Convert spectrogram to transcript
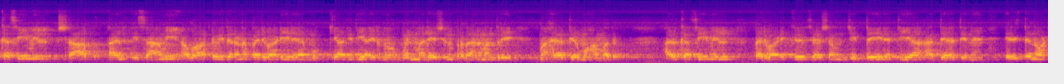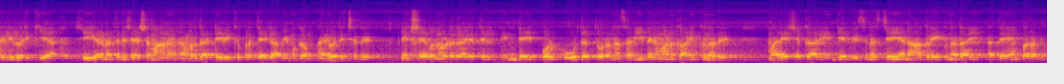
കസീമിൽ ഷാബ് അൽ ഇസാമി അവാർഡ് വിതരണ പരിപാടിയിലെ മുഖ്യ അതിഥിയായിരുന്നു മുൻ മലേഷ്യൻ പ്രധാനമന്ത്രി മഹാതിർ മുഹമ്മദ്. അൽ കസീമിൽ പരിപാടിക്ക് ശേഷം ജിദ്ദയിലെത്തിയ അദ്ദേഹത്തിന് എൽട്ടൺ ഹോട്ടലിൽ ഒരുക്കിയ സ്വീകരണത്തിന് ശേഷമാണ് അമൃത ടി വിക്ക് പ്രത്യേക അഭിമുഖം അനുവദിച്ചത്. നിക്ഷേപങ്ങളുടെ കാര്യത്തിൽ ഇന്ത്യ ഇപ്പോൾ കൂടുതൽ തുറന്ന സമീപനമാണ് കാണിക്കുന്നത്. മലേഷ്യക്കാർ ഇന്ത്യയിൽ ബിസിനസ് ചെയ്യാൻ ആഗ്രഹിക്കുന്നതായി അദ്ദേഹം പറഞ്ഞു.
